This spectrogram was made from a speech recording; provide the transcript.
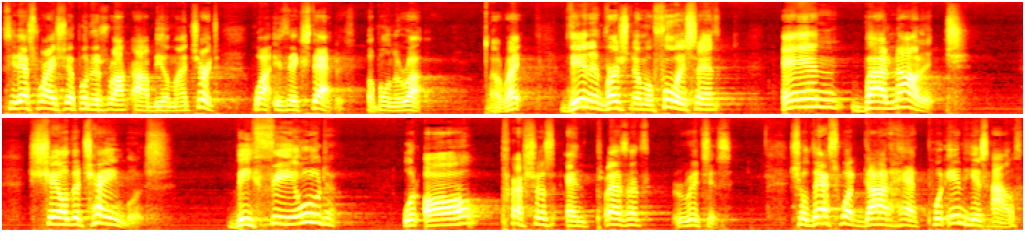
See, that's why He said, Upon this rock I'll build my church. Why is established upon the rock? All right. Then in verse number four, it says, And by knowledge shall the chambers be filled with all precious and pleasant riches. So that's what God had put in his house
